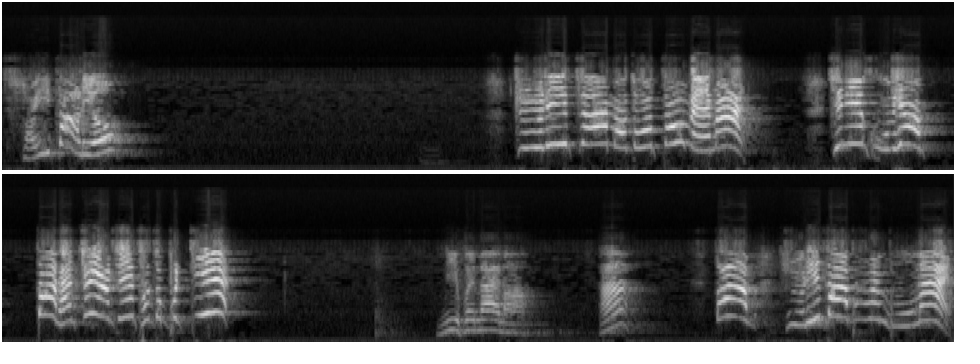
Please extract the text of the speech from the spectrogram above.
随大流。主力这么多都买卖，今天股票大盘这样跌，它都不跌，你会卖吗？啊，大主力大部分不卖，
